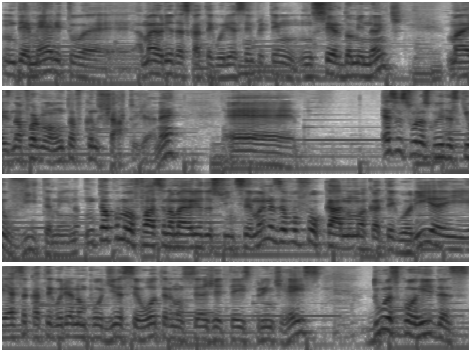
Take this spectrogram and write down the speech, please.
um demérito, é, a maioria das categorias sempre tem um, um, ser dominante, mas na Fórmula 1 tá ficando chato já, né? É, essas foram as corridas que eu vi também. Então, como eu faço na maioria dos fins de semana, eu vou focar numa categoria e essa categoria não podia ser outra a não ser a GT Sprint Race. Duas corridas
